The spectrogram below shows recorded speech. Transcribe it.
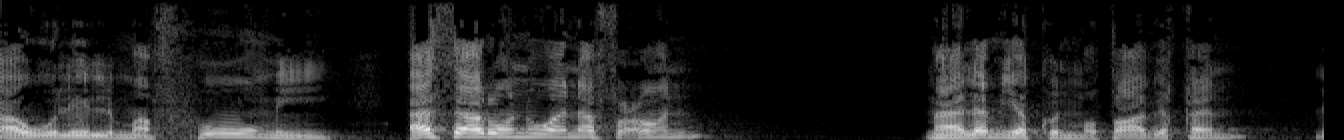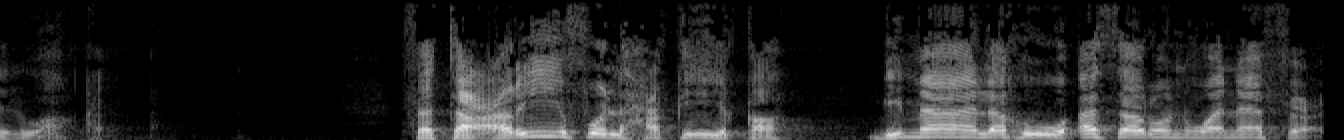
أو للمفهوم أثر ونفع ما لم يكن مطابقا للواقع. فتعريف الحقيقة بما له أثر ونفع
